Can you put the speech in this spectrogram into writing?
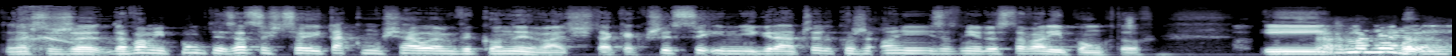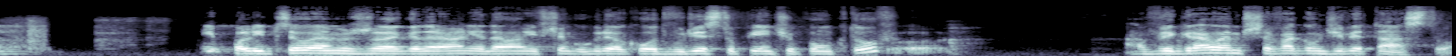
To znaczy, że dawała mi punkty za coś, co i tak musiałem wykonywać, tak jak wszyscy inni gracze, tylko że oni za to nie dostawali punktów. I, i policzyłem, że generalnie dała mi w ciągu gry około 25 punktów, a wygrałem przewagą 19.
